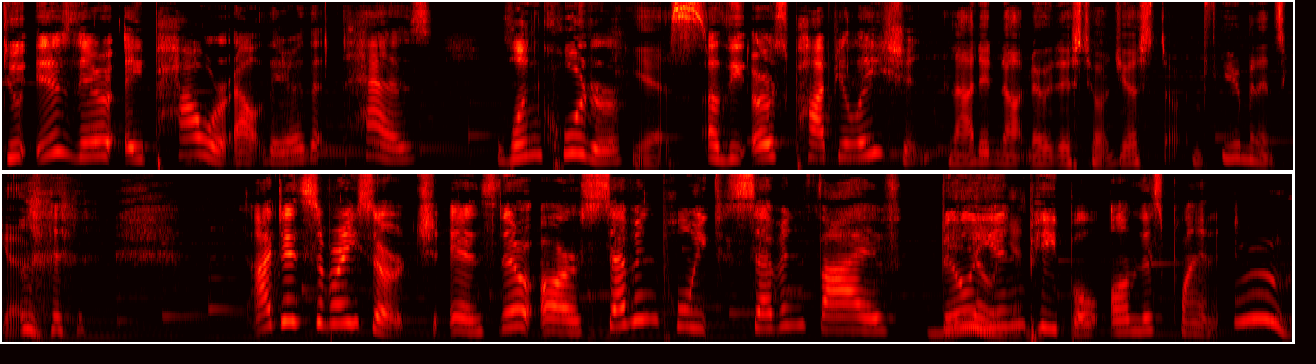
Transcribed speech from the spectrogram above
do is there a power out there that has one quarter Yes. of the earth's population And I did not know this till just a few minutes ago. I did some research, and there are 7.75 billion Billion. people on this planet. Woo.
